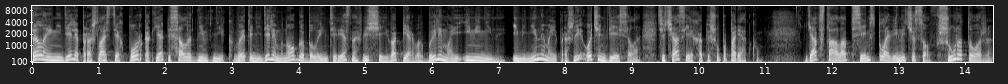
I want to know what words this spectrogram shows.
Целая неделя прошла с тех пор, как я писала дневник. В этой неделе много было интересных вещей. Во-первых, были мои именины. Именины мои прошли очень весело. Сейчас я их опишу по порядку. Я встала в семь с половиной часов. Шура тоже.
